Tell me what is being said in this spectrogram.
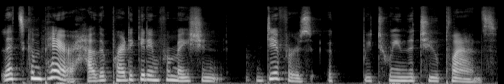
Let's compare how the predicate information differs between the two plans.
